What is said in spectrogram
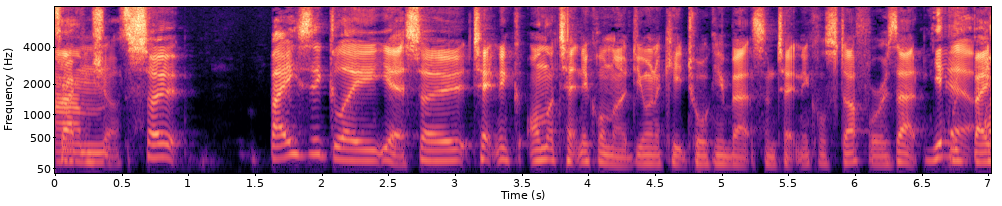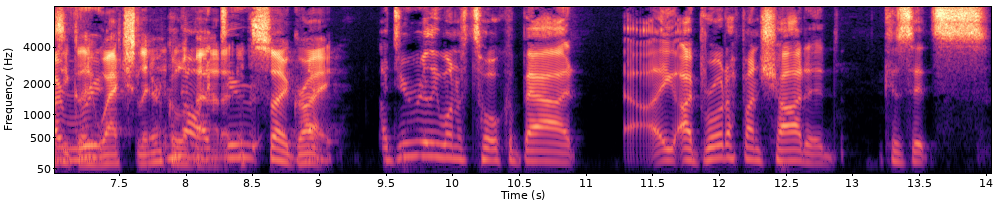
Tracking Um, shots. So basically, yeah. So technical on the technical note, do you want to keep talking about some technical stuff, or is that Yeah, basically re- waxed lyrical No, about do- it? It's so great. I do really want to talk about. I, I brought up Uncharted because it's.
